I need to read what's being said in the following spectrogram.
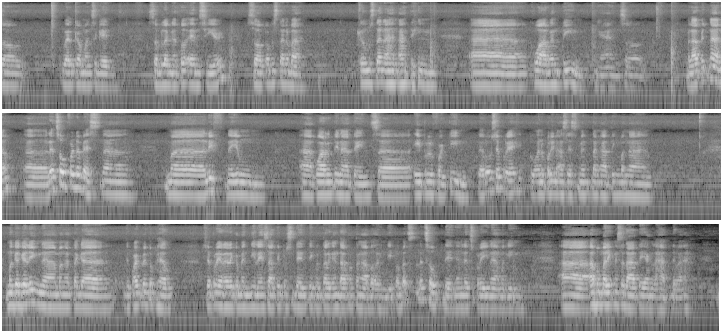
So, welcome once again sa vlog na to, Ems here. So, kamusta na ba? Kamusta na ang ating ah, quarantine? Yan. So, malapit na, no? Ah, let's hope for the best na ma-lift na yung ah, quarantine natin sa April 14. Pero syempre, kung ano pa rin ang assessment ng ating mga magagaling na mga taga Department of Health, syempre, re-recommend nila yan sa ating presidente kung talagang dapat na nga ba o hindi pa. But let's hope din and let's pray na maging ah ah, bumalik na sa dati ang lahat, di ba?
